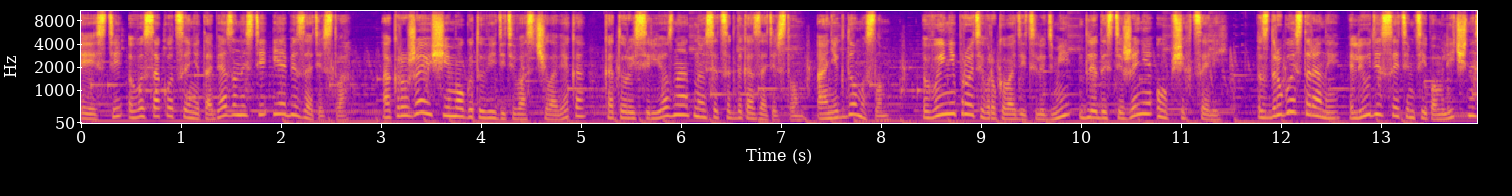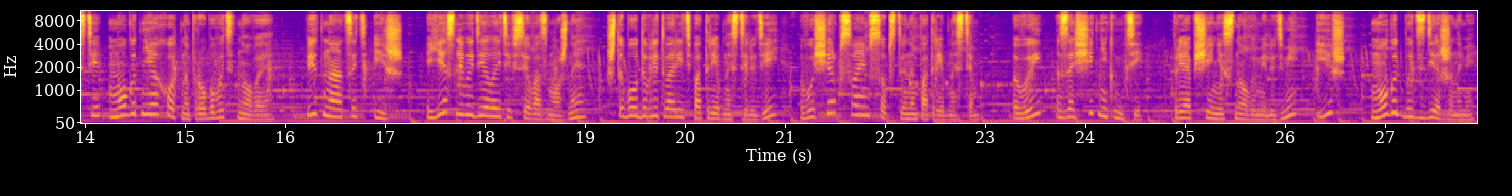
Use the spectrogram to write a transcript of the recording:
Эсти высоко ценит обязанности и обязательства. Окружающие могут увидеть в вас человека, который серьезно относится к доказательствам, а не к домыслам. Вы не против руководить людьми для достижения общих целей. С другой стороны, люди с этим типом личности могут неохотно пробовать новое. 15. Иш. Если вы делаете все возможное, чтобы удовлетворить потребности людей в ущерб своим собственным потребностям, вы – защитник МТИ. При общении с новыми людьми Иш могут быть сдержанными,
